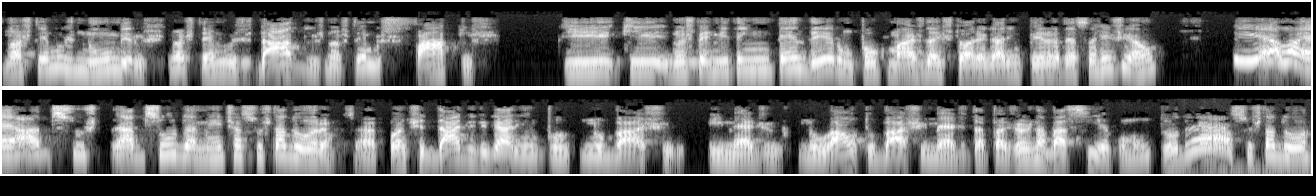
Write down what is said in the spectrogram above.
nós temos números, nós temos dados, nós temos fatos que, que nos permitem entender um pouco mais da história garimpeira dessa região. E ela é absurdamente assustadora. A quantidade de garimpo no baixo e médio, no alto, baixo e médio Tapajós, na bacia como um todo, é assustador.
